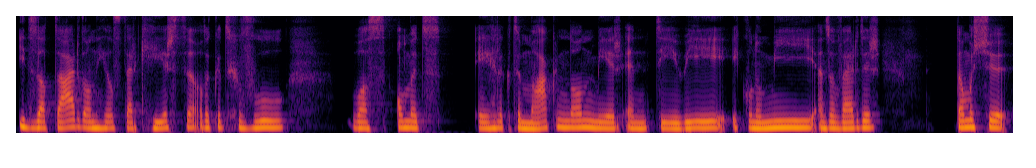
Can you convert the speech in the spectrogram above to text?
iets dat daar dan heel sterk heerste, had ik het gevoel, was om het eigenlijk te maken dan, meer in TW, economie en zo verder, dan moest je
